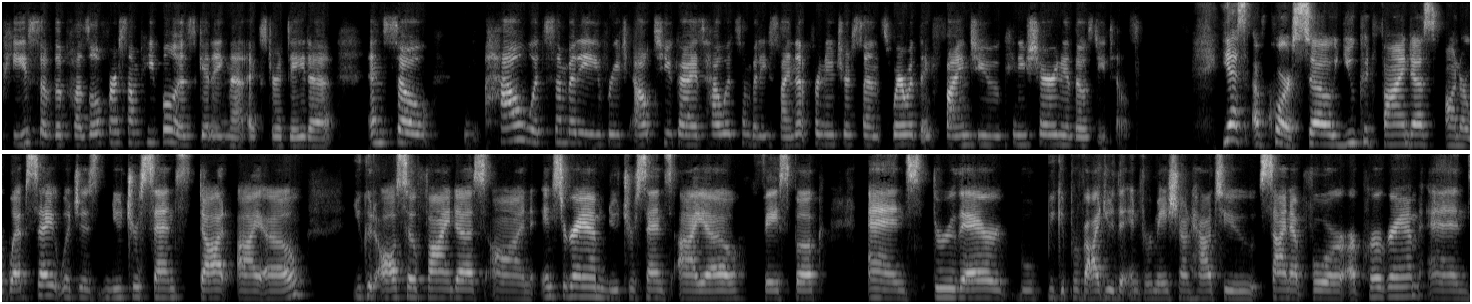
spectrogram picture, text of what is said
piece of the puzzle for some people is getting that extra data. And so how would somebody reach out to you guys? How would somebody sign up for NutriSense? Where would they find you? Can you share any of those details? Yes, of course. So you could find us on our website, which is nutrisense.io You could also find us on Instagram, NutriSense.io, Facebook, and through there, we could provide you the information on how to sign up for our program and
